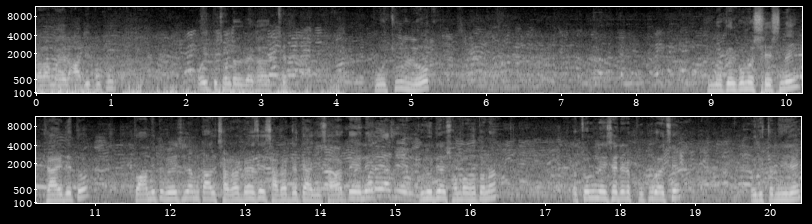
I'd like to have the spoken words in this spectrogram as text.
তারা মায়ের আদি পুকুর, ওই পেছনটাতে দেখা যাচ্ছে। প্রচুর লোক। লোকের কোনো শেষ নেই ফ্রাইডে তো। তো আমি তো ভেবেছিলাম কাল স্যাটারডে আছে স্যাটারডেতে আসি স্যাটারডে এলে পুজো দেওয়া সম্ভব হতো না। তো চলুন এই সাইডে একটা পুকুর আছে, ওই দিকটা নিয়ে যাই।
